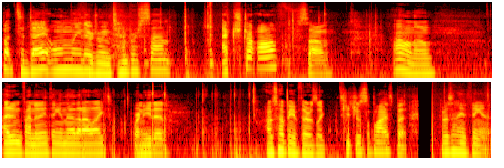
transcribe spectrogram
But today only they're doing 10% extra off. So I don't know. I didn't find anything in there that I liked or needed. I was hoping if there was like teacher supplies, but there wasn't anything at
